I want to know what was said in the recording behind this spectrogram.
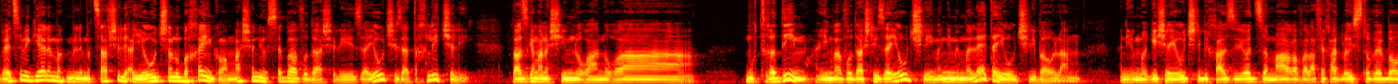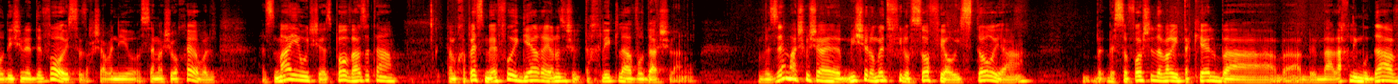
בעצם הגיעה למ- למצב של הייעוד שלנו בחיים, כלומר, מה שאני עושה בעבודה שלי, זה הייעוד שלי, זה התכלית שלי. ואז גם אנשים נורא נורא מוטרדים, האם העבודה שלי זה הייעוד שלי, אם אני ממלא את הייעוד שלי בעולם. אני מרגיש שהייעוד שלי בכלל זה להיות זמר, אבל אף אחד לא יסתובב באודישן ל-The Voice, אז עכשיו אני עושה משהו אחר, אבל... אז מה הייעוד שלי? אז פה, ואז אתה, אתה מחפש מאיפה הגיע הרעיון הזה של תכלית לעבודה שלנו. וזה משהו שמי שלומד פילוסופיה או היסטוריה, בסופו של דבר ייתקל במהלך לימודיו,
